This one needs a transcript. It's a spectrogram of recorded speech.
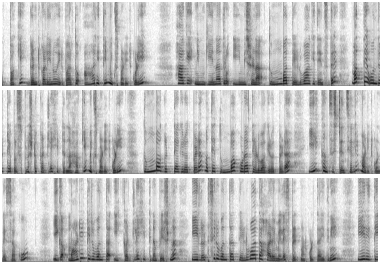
ಉಪ್ಪಾಕಿ ಗಂಟುಕಳಿನೂ ಇರಬಾರ್ದು, ಆ ರೀತಿ ಮಿಕ್ಸ್ ಮಾಡಿಟ್ಕೊಳ್ಳಿ. ಹಾಗೆ ನಿಮಗೇನಾದರೂ ಈ ಮಿಶ್ರಣ ತುಂಬ ತೆಳುವಾಗಿದೆ ಅನಿಸಿದ್ರೆ ಮತ್ತೆ ಒಂದು ಟೇಬಲ್ ಸ್ಪೂನಷ್ಟು ಕಡಲೆ ಹಿಟ್ಟನ್ನು ಹಾಕಿ ಮಿಕ್ಸ್ ಮಾಡಿಟ್ಕೊಳ್ಳಿ. ತುಂಬ ಗಟ್ಟಿಯಾಗಿರೋದು ಬೇಡ, ಮತ್ತು ತುಂಬ ಕೂಡ ತೆಳುವಾಗಿರೋದು ಬೇಡ. ಈ ಕನ್ಸಿಸ್ಟೆನ್ಸಿಯಲ್ಲಿ ಮಾಡಿಟ್ಕೊಂಡೆ ಸಾಕು. ಈಗ ಮಾಡಿಟ್ಟಿರುವಂಥ ಈ ಕಡಲೆ ಹಿಟ್ಟಿನ ಪೇಸ್ಟ್ನ ಈ ಲಟ್ಸಿರುವಂಥ ತೆಳುವಾದ ಹಾಳೆ ಮೇಲೆ ಸ್ಪ್ರೆಡ್ ಮಾಡ್ಕೊಳ್ತಾ ಇದ್ದೀನಿ. ಈ ರೀತಿ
